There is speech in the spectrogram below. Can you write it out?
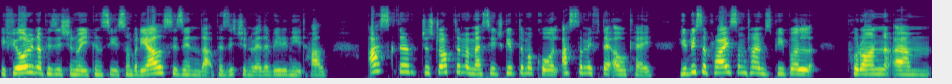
if you're in a position where you can see somebody else is in that position where they really need help, ask them, just drop them a message, give them a call, ask them if they're okay. You'd be surprised sometimes people put on um,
